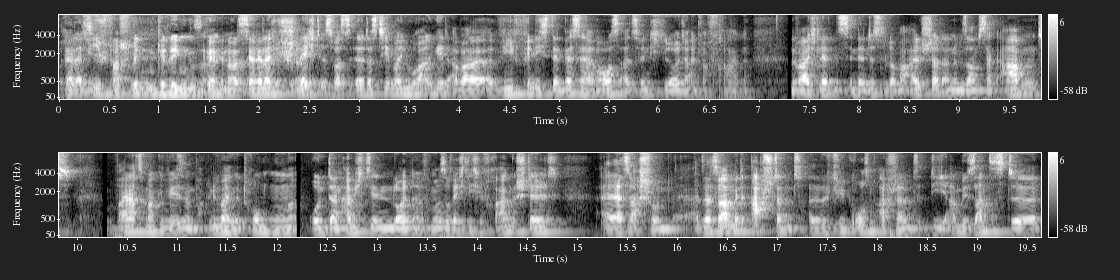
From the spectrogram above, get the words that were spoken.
relativ, relativ verschwindend gering sein. Genau, dass der relativ ja. schlecht ist, was äh, das Thema Jura angeht, aber äh, wie finde ich es denn besser heraus, als wenn ich die Leute einfach frage? Dann war ich letztens in der Düsseldorfer Altstadt an einem Samstagabend, Weihnachtsmarkt gewesen, ein paar Glühwein getrunken und dann habe ich den Leuten einfach mal so rechtliche Fragen gestellt das war schon, also das war mit Abstand, also wirklich mit großem Abstand die amüsanteste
